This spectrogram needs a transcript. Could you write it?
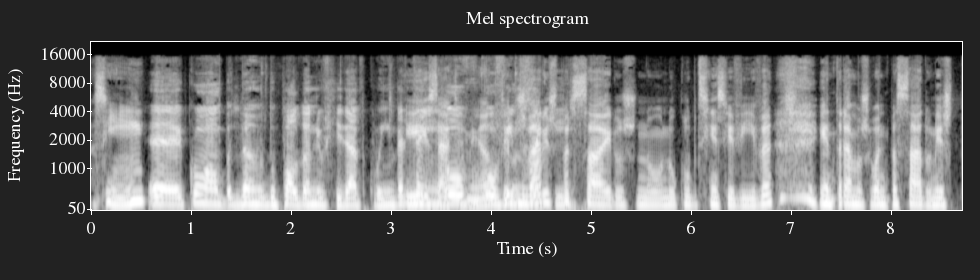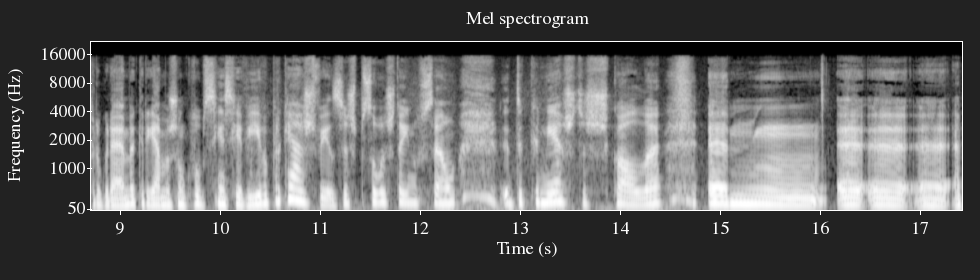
Sim. Uh, com do, do polo da Universidade de Coimbra. Exatamente. Tem, Temos vários aqui. parceiros no, no Clube de Ciência Viva. Entramos o ano passado neste programa, criámos um Clube de Ciência Viva, porque às vezes as pessoas têm noção de que nesta escola um, a, a, a,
